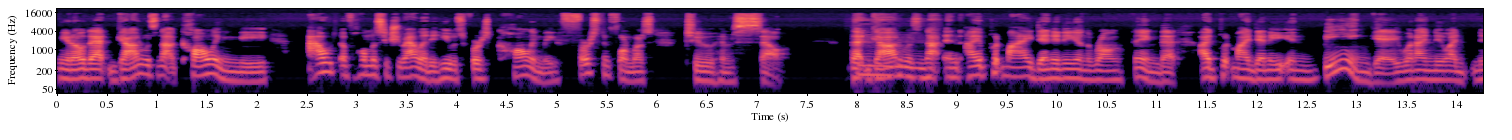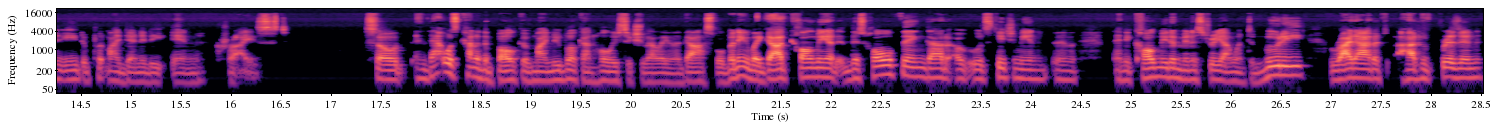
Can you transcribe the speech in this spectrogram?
you know, that God was not calling me out of homosexuality. He was first calling me, first and foremost, to Himself. That God was Mm. not, and I had put my identity in the wrong thing. That I'd put my identity in being gay when I knew I needed to put my identity in Christ. So, and that was kind of the bulk of my new book on holy sexuality and the gospel. But anyway, God called me at this whole thing. God uh, was teaching me, in, and He called me to ministry. I went to Moody right out of out of prison,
